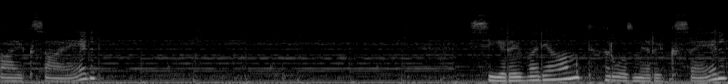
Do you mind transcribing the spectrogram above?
2XL. Сірий варіант, розмір XL.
